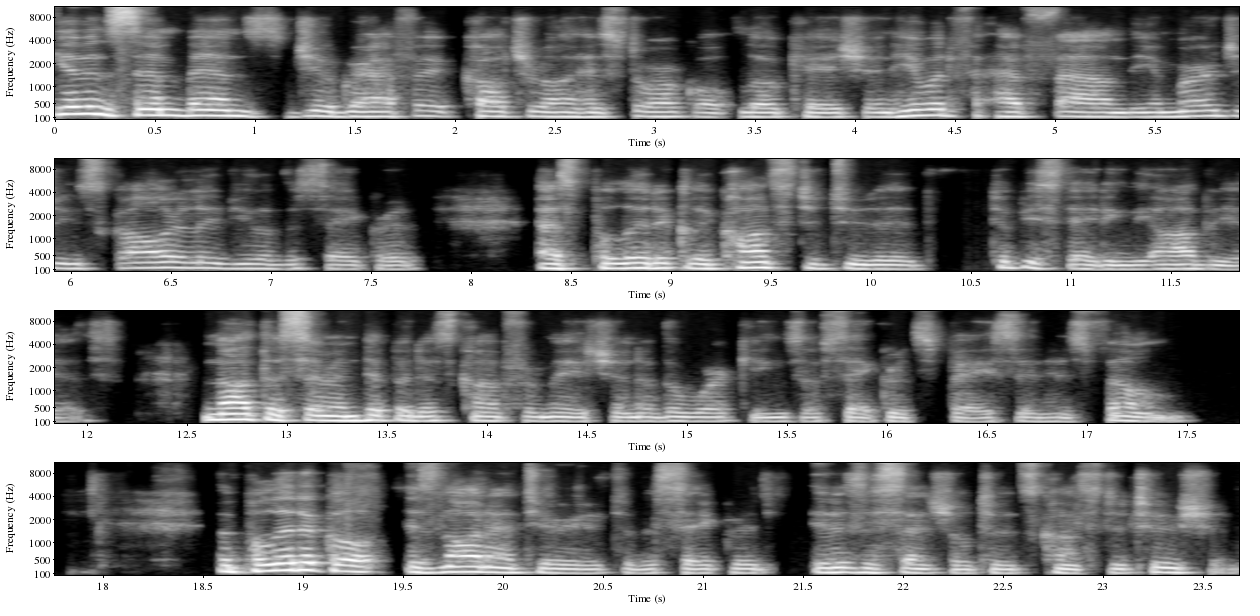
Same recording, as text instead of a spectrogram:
Given Sembène's geographic, cultural, and historical location, he would have found the emerging scholarly view of the sacred as politically constituted to be stating the obvious, not the serendipitous confirmation of the workings of sacred space in his film. The political is not anterior to the sacred, it is essential to its constitution.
